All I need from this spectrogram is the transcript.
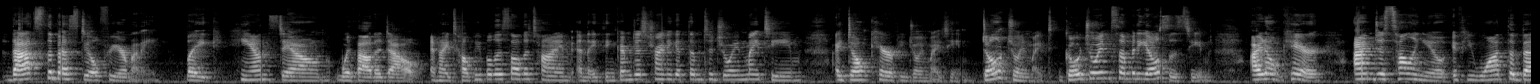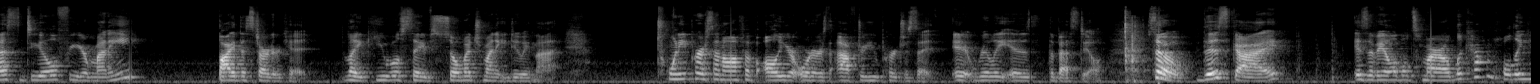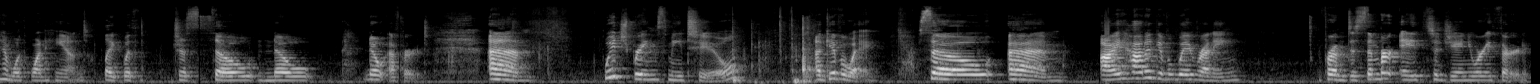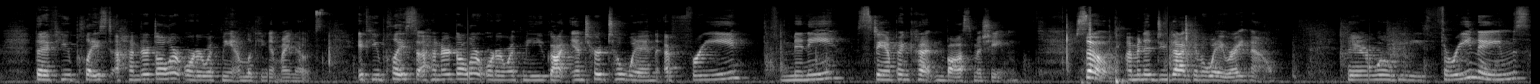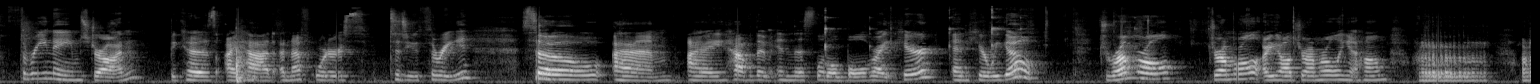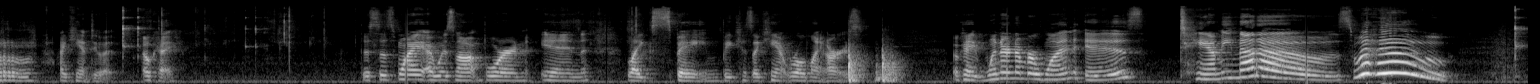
that's the best deal for your money. Like hands down, without a doubt. And I tell people this all the time and they think I'm just trying to get them to join my team. I don't care if you join my team. Don't join my team. Go join somebody else's team. I don't care. I'm just telling you, if you want the best deal for your money, buy the starter kit like you will save so much money doing that. 20% off of all your orders after you purchase it. It really is the best deal. So this guy is available tomorrow. Look how I'm holding him with one hand, like with just so no, no effort. Um, which brings me to a giveaway. So um, I had a giveaway running from December 8th to January 3rd that if you placed a $100 order with me, I'm looking at my notes. If you placed a $100 order with me, you got entered to win a free mini stamp and Cut and Emboss machine. So I'm going to do that giveaway right now. There will be three names, three names drawn because I had enough orders to do three. So um, I have them in this little bowl right here. And here we go. Drum roll. Drum roll. Are you all drum rolling at home? I can't do it. Okay. This is why I was not born in like Spain because I can't roll my R's. Okay, winner number one is Tammy Meadows. Woohoo!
